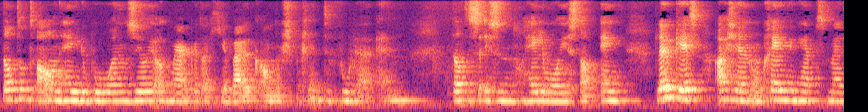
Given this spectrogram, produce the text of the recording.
Dat doet al een heleboel. En dan zul je ook merken dat je buik anders begint te voelen. En dat is, is een hele mooie stap 1. Leuk is als je een omgeving hebt met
